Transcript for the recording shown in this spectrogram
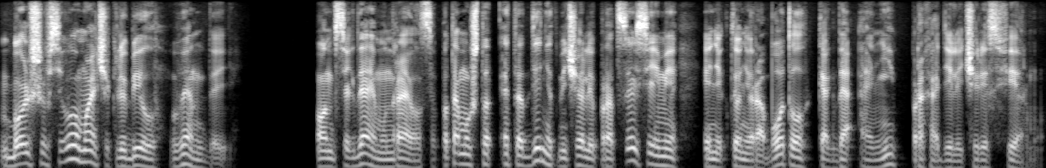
Больше всего мальчик любил Вендей. Он всегда ему нравился, потому что этот день отмечали процессиями, и никто не работал, когда они проходили через ферму.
